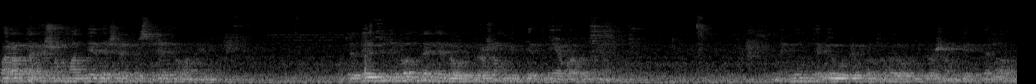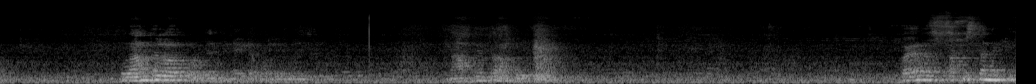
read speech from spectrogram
ভারত তাকে সম্মান দিয়ে দেশের প্রেসিডেন্ট বানিয়ে যদিও তিনি বলতেন যে রবীন্দ্রসঙ্গীতকে ভারত যান। তিনি ঘুম থেকে উঠে প্রথমে রবীন্দ্রসঙ্গীত তেলাওয়াত কোরআন তেলাওয়াত করতেন তিনি এটা বলে নাম কিন্তু আব্দুল কালাম। পাকিস্তানে কি?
